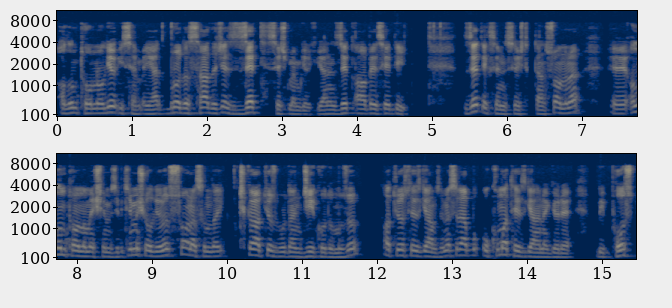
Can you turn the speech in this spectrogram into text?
alın tornalıyor isem eğer burada sadece Z seçmem gerekiyor. Yani Z ABS değil. Z eksenini seçtikten sonra e, alım tonlama işlemimizi bitirmiş oluyoruz. Sonrasında çıkartıyoruz buradan G kodumuzu. Atıyoruz tezgahımıza. Mesela bu okuma tezgahına göre bir post.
